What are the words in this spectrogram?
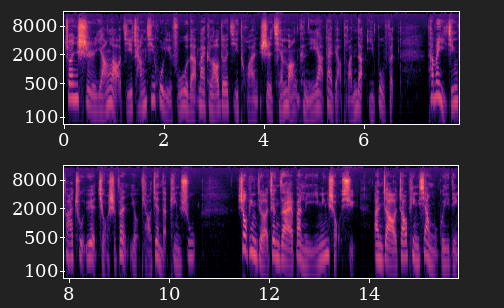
专事养老及长期护理服务的麦克劳德集团是前往肯尼亚代表团的一部分。他们已经发出约九十份有条件的聘书，受聘者正在办理移民手续。按照招聘项目规定，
